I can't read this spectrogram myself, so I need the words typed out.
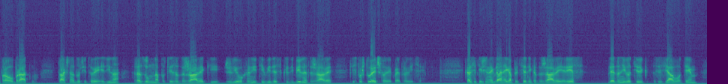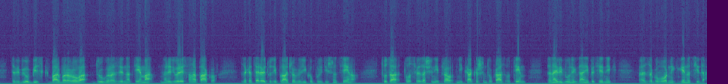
Prav obratno, takšna odločitev je edina razumna poteza države, ki želi ohraniti videz kredibilne države, ki spoštuje človekove pravice. Kar se tiče nekdanjega predsednika države, je res, da je Danilo Tirk z izjavo o tem, da bi bil obisk Barbara Rova drugorazredna tema, naredil resno napako, za katero je tudi plačal veliko politično ceno. Tudi to seveda še ni prav nikakršen dokaz o tem, da naj bi bil nekdani predsednik eh, zagovornik genocida.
